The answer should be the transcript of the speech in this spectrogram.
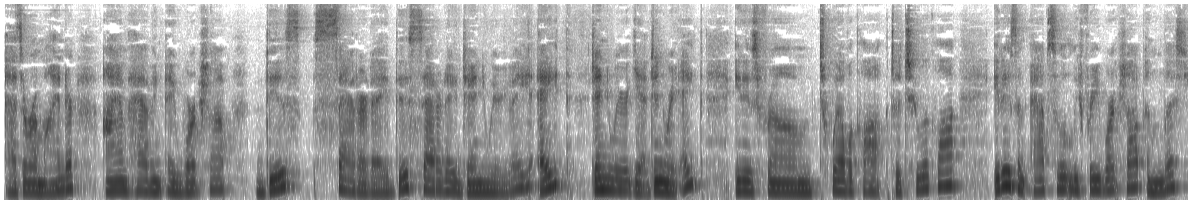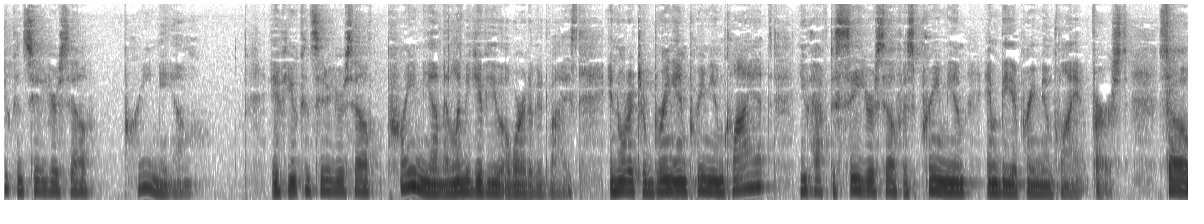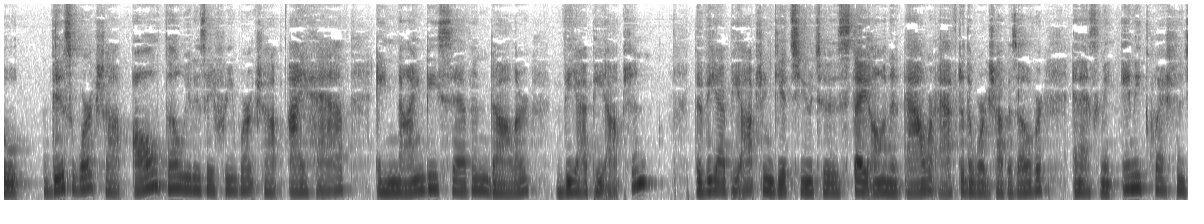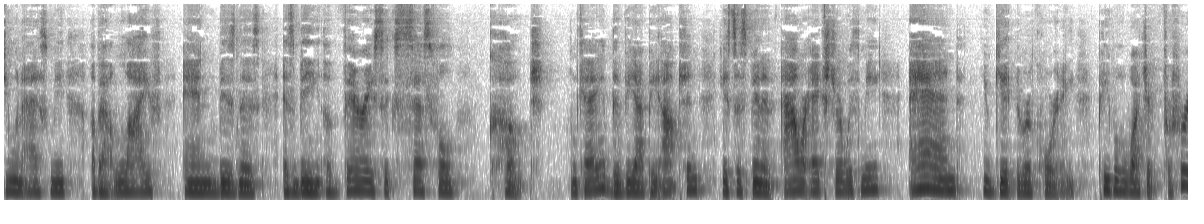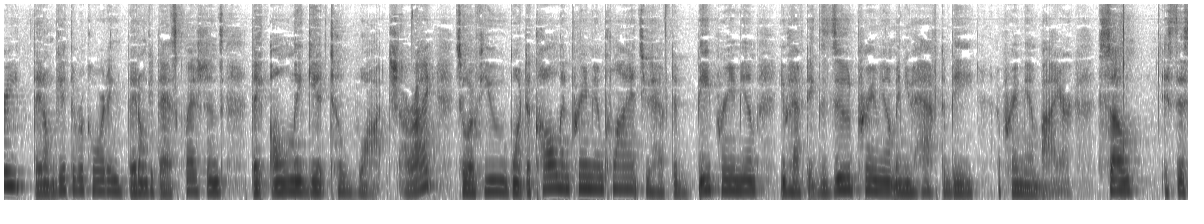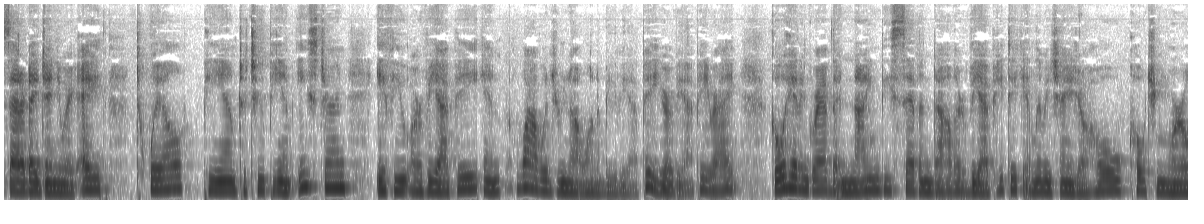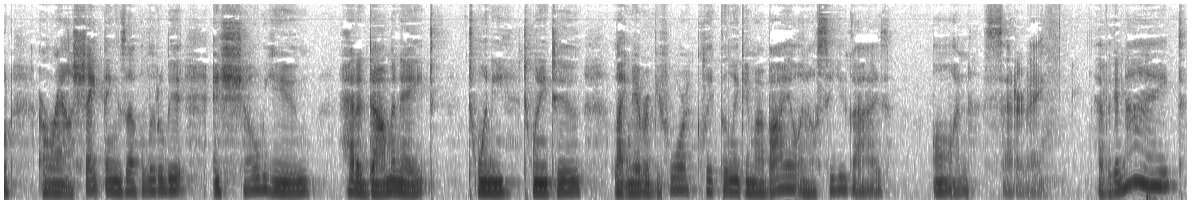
As a reminder, I am having a workshop this Saturday, this Saturday, January 8th, January, yeah, January 8th. It is from 12 o'clock to 2 o'clock. It is an absolutely free workshop unless you consider yourself premium. If you consider yourself premium, and let me give you a word of advice in order to bring in premium clients, you have to see yourself as premium and be a premium client first. So this workshop, although it is a free workshop, I have a $97 VIP option. The VIP option gets you to stay on an hour after the workshop is over and ask me any questions you want to ask me about life and business as being a very successful coach. Okay, the VIP option gets to spend an hour extra with me and you get the recording. People who watch it for free, they don't get the recording, they don't get to ask questions, they only get to watch. All right. So if you want to call in premium clients, you have to be premium, you have to exude premium, and you have to be a premium buyer. So it's this Saturday, January 8th, 12 p.m. to 2 p.m. Eastern if you are VIP. And why would you not want to be VIP? You're a VIP, right? Go ahead and grab that $97 VIP ticket and let me change your whole coaching world around, shape things up a little bit, and show you how to dominate 2022 like never before. Click the link in my bio, and I'll see you guys on Saturday. Have a good night.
